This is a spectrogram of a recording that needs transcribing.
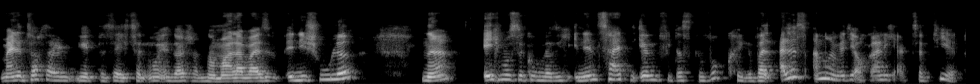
meine Tochter geht bis 16 Uhr in Deutschland normalerweise in die Schule. Ne? Ich musste gucken, dass ich in den Zeiten irgendwie das gewuppt kriege, weil alles andere wird ja auch gar nicht akzeptiert.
